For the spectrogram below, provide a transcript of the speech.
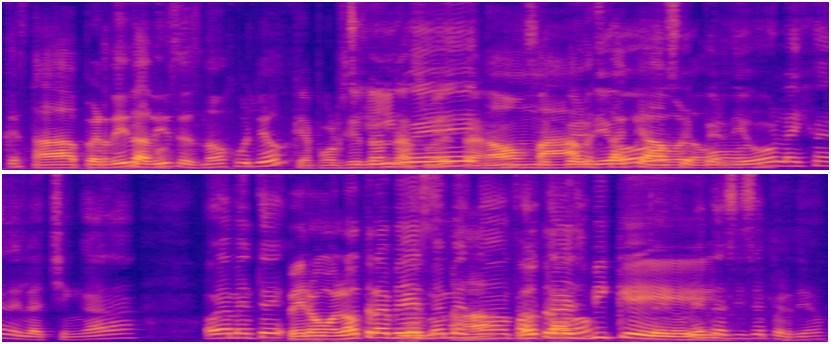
Que está perdida, dices, ¿no, Julio? Que por Sí, cierto anda güey. suelta. No, mames, está cabrón. se perdió la hija de la chingada. Obviamente, Pero la otra los vez, memes ajá, no han la otra faltado. vez vi que- Pero neta sí se perdió.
